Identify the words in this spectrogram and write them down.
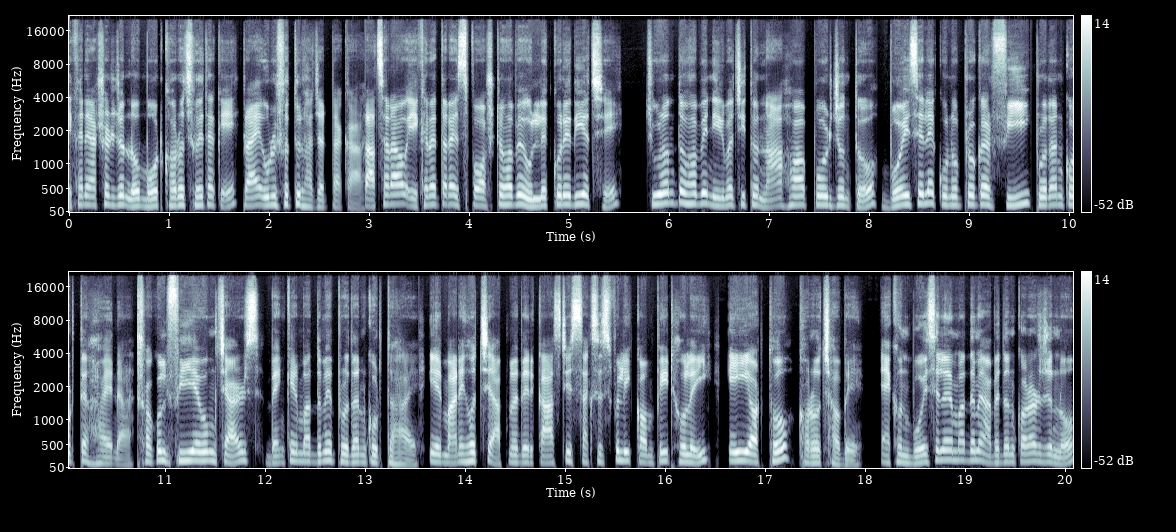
এখানে আসার জন্য মোট খরচ হয়ে থাকে প্রায় উনসত্তর হাজার টাকা। তাছাড়াও এখানে তারা স্পষ্টভাবে উল্লেখ করে দিয়েছে চূড়ান্তভাবে নির্বাচিত না হওয়া পর্যন্ত বইসেলে কোনো প্রকার ফি প্রদান করতে হয় না। সকল ফি এবং চার্জ ব্যাংকের মাধ্যমে প্রদান করতে হয়। এর মানে হচ্ছে আপনাদের কাজটি সাকসেসফুলি কমপ্লিট হলেই এই অর্থ খরচ হবে। এখন বইসেলের মাধ্যমে আবেদন করার জন্য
